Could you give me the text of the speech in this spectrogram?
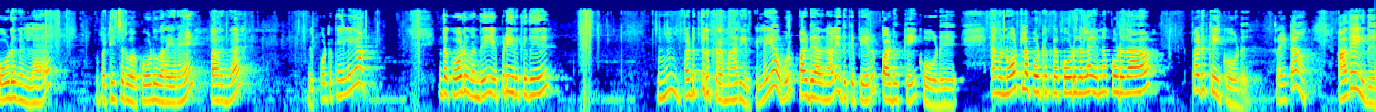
கோடுகளில் இப்போ டீச்சர் ஒரு கோடு வரைகிறேன் பாருங்கள் இப்படி போட்டிருக்கேன் இல்லையா? இந்த கோடு வந்து எப்படி இருக்குது? ம் படுத்திருக்கிற மாதிரி இருக்கு இல்லையா? ஒரு படு அதனால் இதுக்கு பேர் படுக்கை கோடு. நம்ம நோட்டில் போட்டிருக்கிற கோடுகள்லாம் என்ன கோடு தான் படுக்கை கோடு. ரைட்டா அதே இது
